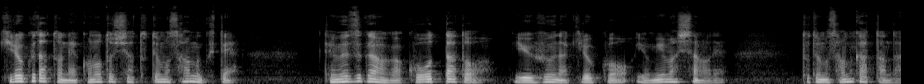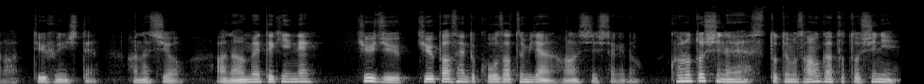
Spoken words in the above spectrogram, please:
記録だとね、この年はとても寒くて、テムズ川が凍ったという風な記録を読みましたので、とても寒かったんだなっていう風にして話を穴埋め的にね、99%考察みたいな話でしたけど、この年ね、とても寒かった年に、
